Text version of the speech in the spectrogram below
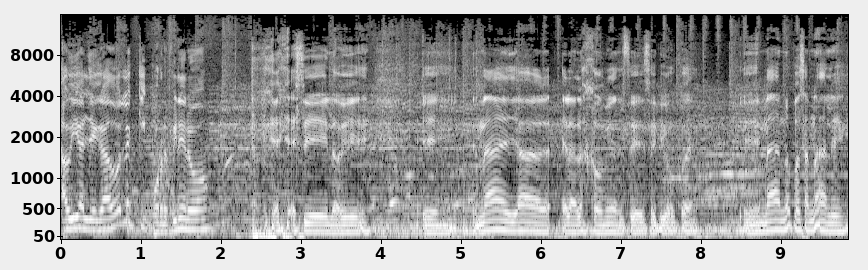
había llegado al equipo refinero. sí, lo vi. Eh, nada, ya él habló conmigo, se, se equivocó. Eh, nada, no pasa nada, le dije.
